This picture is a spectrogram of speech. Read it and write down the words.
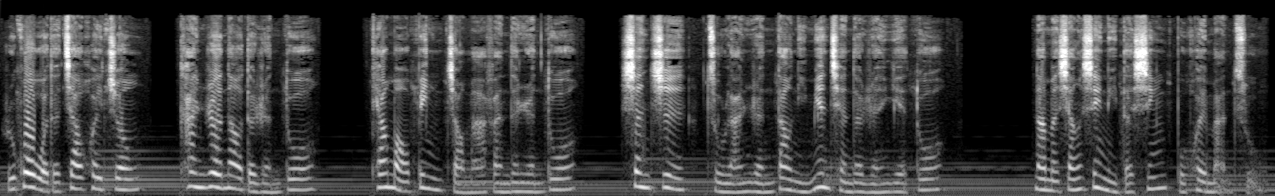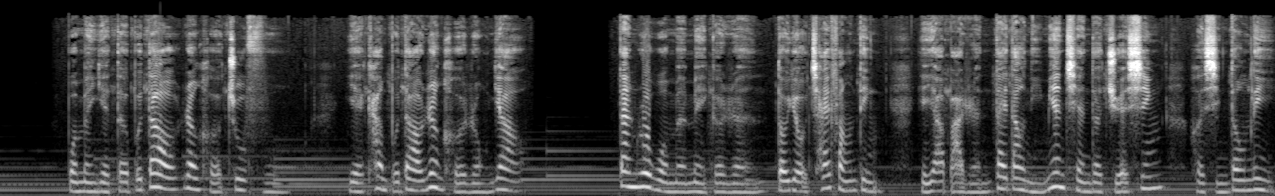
如果我的教会中看热闹的人多，挑毛病找麻烦的人多，甚至阻拦人到你面前的人也多，那么相信你的心不会满足，我们也得不到任何祝福，也看不到任何荣耀。但若我们每个人都有拆房顶，也要把人带到你面前的决心和行动力，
